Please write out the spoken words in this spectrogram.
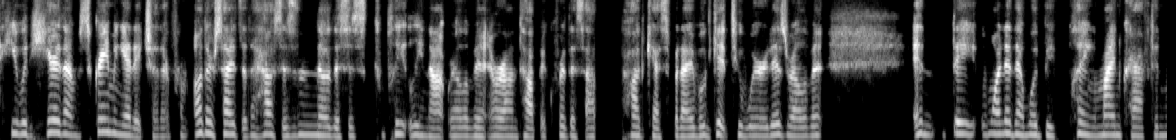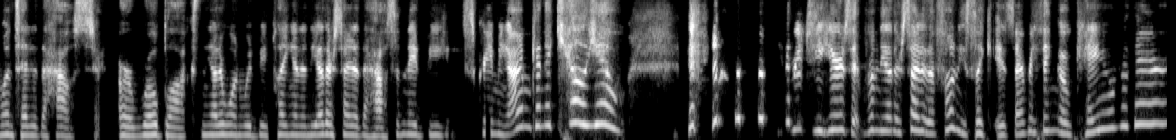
he would hear them screaming at each other from other sides of the houses. And no, this is completely not relevant or on topic for this podcast, but I will get to where it is relevant and they one of them would be playing Minecraft in one side of the house or Roblox, and the other one would be playing it on the other side of the house, and they'd be screaming, "I'm gonna kill you!" Richie hears it from the other side of the phone. He's like, "Is everything okay over there?"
